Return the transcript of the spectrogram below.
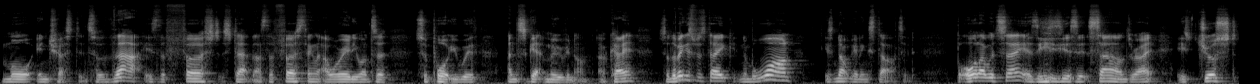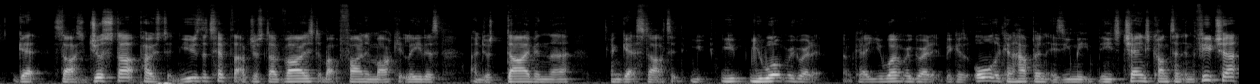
more interesting. So that is the first step. That's the first thing that I really want to support you with and to get moving on, okay? So the biggest mistake, number one, is not getting started. But all I would say, as easy as it sounds, right, is just get started. Just start posting. Use the tip that I've just advised about finding market leaders and just dive in there and get started. You, you, you won't regret it. Okay, you won't regret it because all that can happen is you need to change content in the future.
